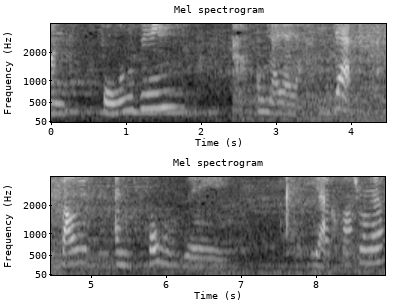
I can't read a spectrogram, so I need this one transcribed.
unfolding. Oh yeah, yeah, yeah, yeah. Values and unfolding. Yeah, classroom now.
